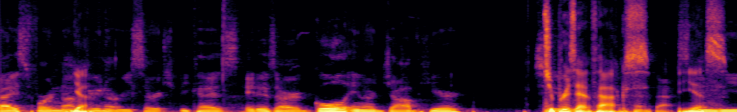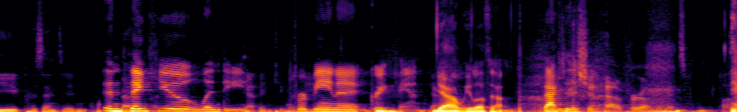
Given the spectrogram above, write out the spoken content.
apologize for not Yeah. doing our research because it is our goal and our job here To present facts. present facts. Yes. And we presented. And thank you. Lindy, Yeah, thank you. for being a great Mm. fan. Yeah, we love that. Back to the show. should have her on the next podcast.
